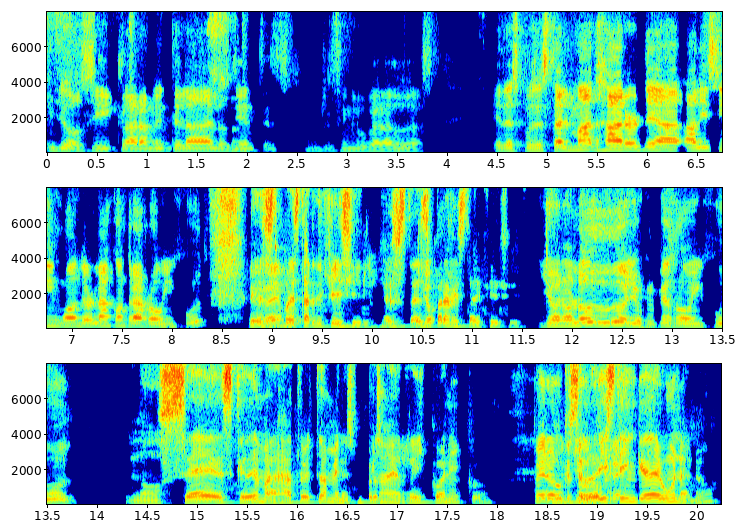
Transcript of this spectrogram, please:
Yo sí, claramente la de los dientes, sin lugar a dudas. Y después está el Mad Hatter de Alice in Wonderland contra Robin Hood. Eso puede estar difícil. Eso, para mí está difícil. Yo no lo dudo, yo creo que es Robin Hood. No sé, es que de Mad Hatter también es un personaje re icónico. Pero que se lo distingue de una, ¿no?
